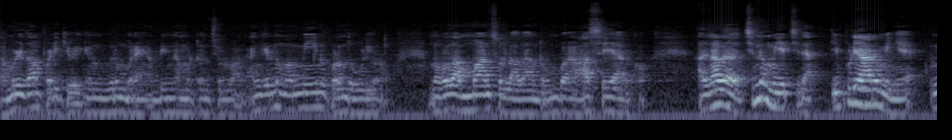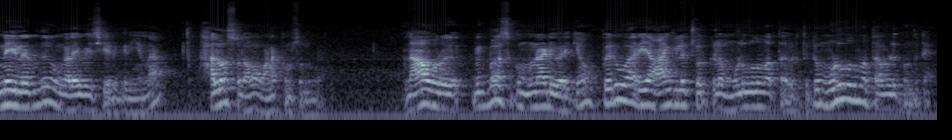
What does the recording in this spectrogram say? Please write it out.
தமிழ் தான் படிக்க வைக்கணும்னு விரும்புகிறேன் அப்படின்னு மட்டும் சொல்லுவாங்க. அங்கேருந்து மம்மின்னு குழந்தை ஓடி வரும். அந்த குழந்தை அம்மான்னு சொல்லாதான் ரொம்ப ஆசையாக இருக்கும். அதனால் சின்ன முயற்சி தான். இப்படி ஆரம்பிங்க. இன்னையிலேருந்து உங்கள் அலைபேசி எடுக்கிறீங்கன்னா ஹலோ சொல்லாமல் வணக்கம் சொல்லுங்கள் நான் ஒரு பிக் பாஸுக்கு முன்னாடி வரைக்கும் பெருவாரியாக ஆங்கில சொற்களை முழுவதுமாக தவிர்த்துட்டு முழுவதுமாக தமிழுக்கு வந்துட்டேன்.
